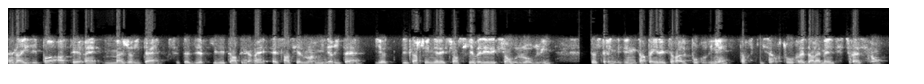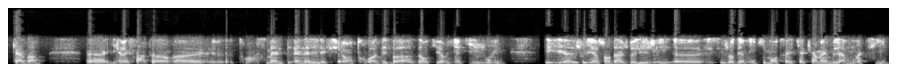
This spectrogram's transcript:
Maintenant, il n'est pas en terrain majoritaire, c'est-à-dire qu'il est en terrain essentiellement minoritaire. Il a déclenché une élection. S'il y avait l'élection aujourd'hui, ce serait une, une, campagne électorale pour rien, parce qu'il se retrouverait dans la même situation qu'avant. Euh, il reste encore euh, trois semaines pleines à l'élection, trois débats, donc il n'y a rien qui est joué. Et euh, je lis un sondage de Léger ces jours derniers qui montrait qu'il y a quand même la moitié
